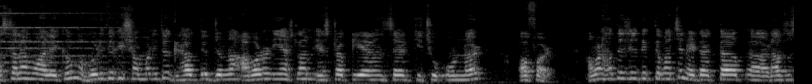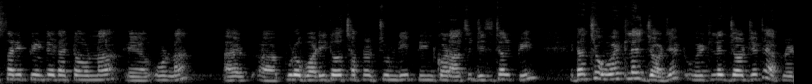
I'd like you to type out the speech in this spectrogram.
আসসালামু আলাইকুম। হরিতকি সম্মানিত গ্রাহকদের জন্য আবারও নিয়ে আসলাম স্টক ক্লিয়ারেন্সের কিছু ওনার অফার আমার হাতে যে দেখতে পাচ্ছেন, এটা একটা রাজস্থানি প্রিন্টেড একটা ওড়না ওড়না। আর পুরো বডিটা হচ্ছে আপনার চুন্ডি প্রিন্ট করা আছে ডিজিটাল প্রিন্ট এটা হচ্ছে ওয়েটলেস জর্জেট ওয়েটলেস জর্জেটে আপনার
